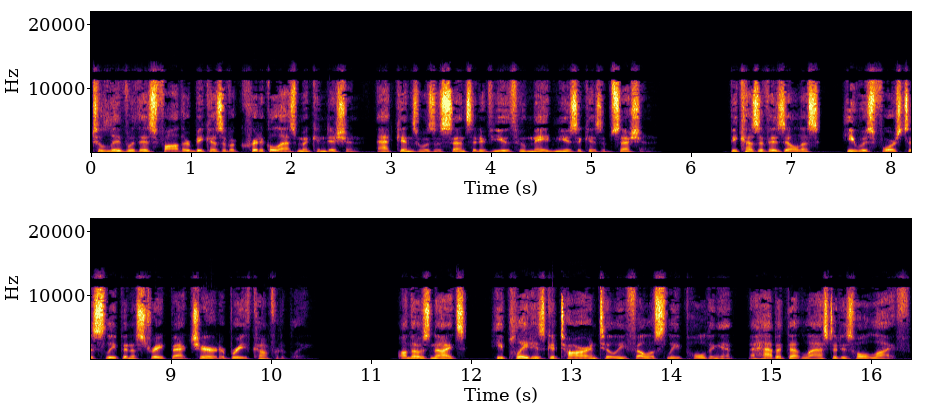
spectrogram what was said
to live with his father because of a critical asthma condition, Atkins was a sensitive youth who made music his obsession. Because of his illness, he was forced to sleep in a straight back chair to breathe comfortably. On those nights, he played his guitar until he fell asleep holding it, a habit that lasted his whole life.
